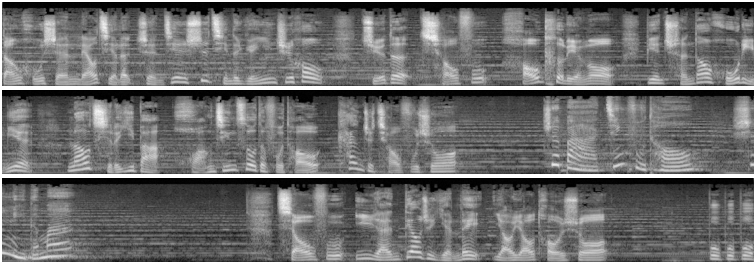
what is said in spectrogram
当湖神了解了整件事情的原因之后，觉得樵夫好可怜哦，便沉到湖里面，捞起了一把黄金做的斧头，看着樵夫说：“这把金斧头是你的吗？”樵夫依然掉着眼泪，摇摇头说：“不不不，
